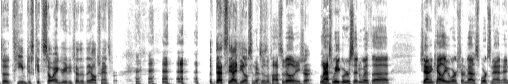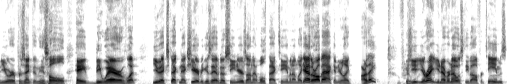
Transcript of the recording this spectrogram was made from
the team just gets so angry at each other they all transfer. Like that's the ideal scenario. which is a possibility. sure. Last week we were sitting with uh, Shannon Kelly, who works for Nevada Sportsnet, and you were presenting this whole, "Hey, beware of what you expect next year because they have no seniors on that Wolfpack team." And I'm like, "Yeah, they're all back," and you're like, "Are they?" Because you, you're right. You never know with Steve Alford teams.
